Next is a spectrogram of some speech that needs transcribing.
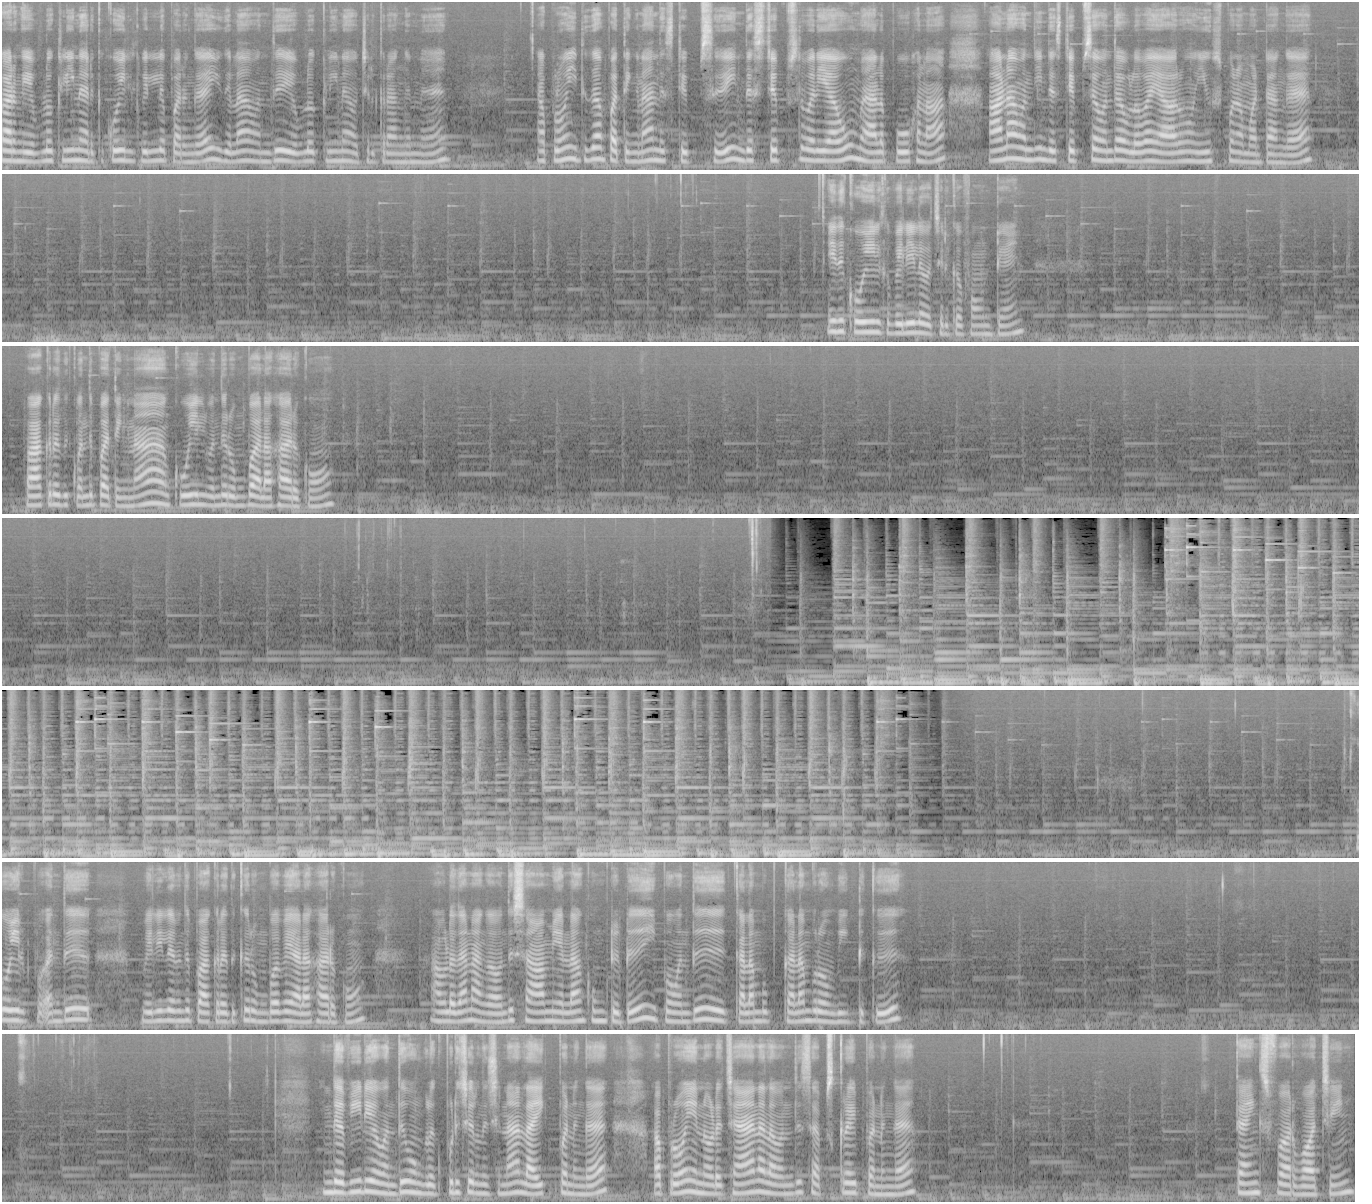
பாருங்கள் எவ்வளோ க்ளீனாக இருக்குது கோயிலுக்கு வெளியில் பாருங்கள் இதெல்லாம் வந்து எவ்வளோ க்ளீனாக வச்சுருக்குறாங்கன்னு. அப்புறம் இதுதான் பார்த்திங்கன்னா அந்த ஸ்டெப்ஸு இந்த ஸ்டெப்ஸ் வழியாகவும் மேலே போகலாம். ஆனால் வந்து இந்த ஸ்டெப்ஸை வந்து அவ்வளோவா யாரும் யூஸ் பண்ண மாட்டாங்க. இது கோயிலுக்கு வெளியில் வச்சுருக்க ஃபவுண்டைன் பார்க்குறதுக்கு வந்து பார்த்திங்கன்னா கோயில் வந்து ரொம்ப அழகாக இருக்கும். கோயில் வந்து வெளியிலேருந்து பார்க்குறதுக்கு ரொம்பவே அழகாக இருக்கும். அவ்வளோதான் நாங்கள் வந்து சாமியெல்லாம் கும்பிட்டுட்டு இப்போ வந்து கிளம்பு கிளம்புறோம் வீட்டுக்கு. இந்த வீடியோ வந்து உங்களுக்கு பிடிச்சிருந்துச்சுன்னா லைக் பண்ணுங்கள் அப்புறம் என்னோடய சேனலை வந்து சப்ஸ்கிரைப் பண்ணுங்கள் தேங்க்ஸ் ஃபார் வாட்சிங்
